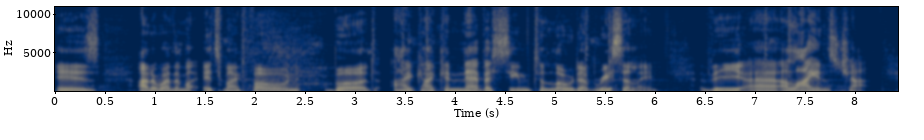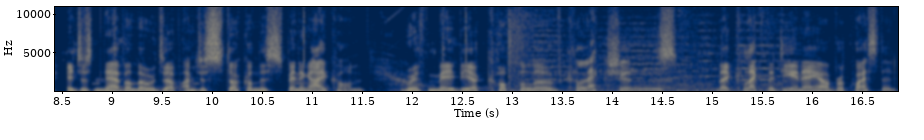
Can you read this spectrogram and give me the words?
is I don't know whether my, it's my phone, but I, I can never seem to load up recently the uh, Alliance chat. It just never loads up. I'm just stuck on this spinning icon with maybe a couple of collections that collect the DNA I've requested.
